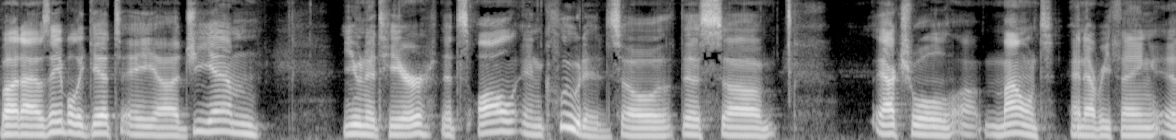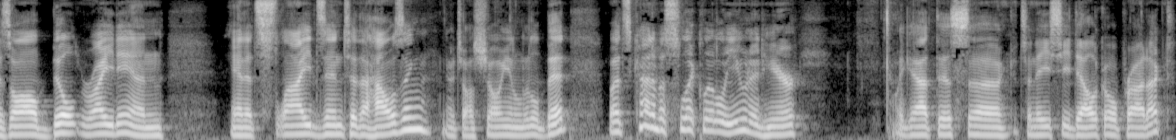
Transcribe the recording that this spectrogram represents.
But I was able to get a uh, GM unit here that's all included. So this uh, actual uh, mount and everything is all built right in and it slides into the housing, which I'll show you in a little bit. But it's kind of a slick little unit here. I got this, uh, it's an AC Delco product.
